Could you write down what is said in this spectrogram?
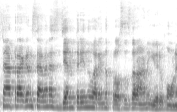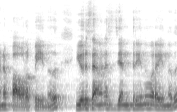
Snapdragon seven S gen three എന്ന് പറയുന്ന പ്രോസസ്സറാണ് ഈ ഒരു ഫോണിനെ പവർ അപ്പ് ചെയ്യുന്നത്. ഈ ഒരു സെവൻ എസ് ജെൻ ത്രീ എന്ന് പറയുന്നത്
